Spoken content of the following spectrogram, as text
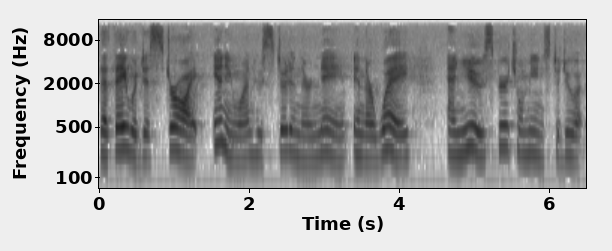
that they would destroy anyone who stood in their name in their way and use spiritual means to do it.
